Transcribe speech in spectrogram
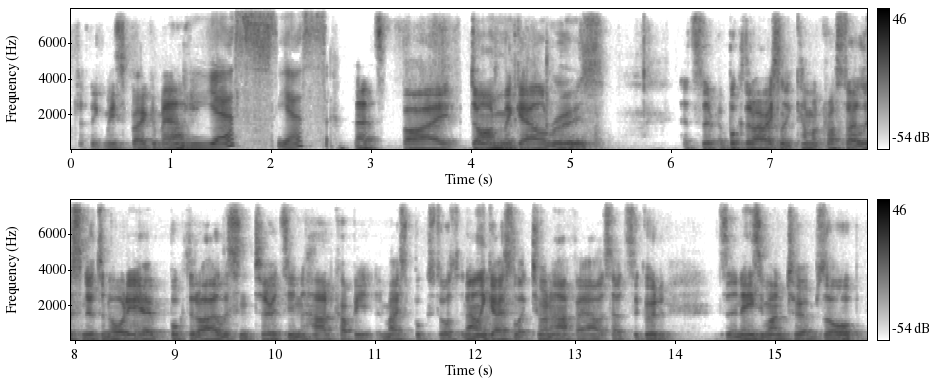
which I think we spoke about. Yes, yes. That's by Don Miguel Ruiz it's a, book that I recently come across that I listened to. It's an audio book that I listened to. It's in hard copy at most bookstores. It only goes for like two and a half hours, so it's a good, it's an easy one to absorb.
